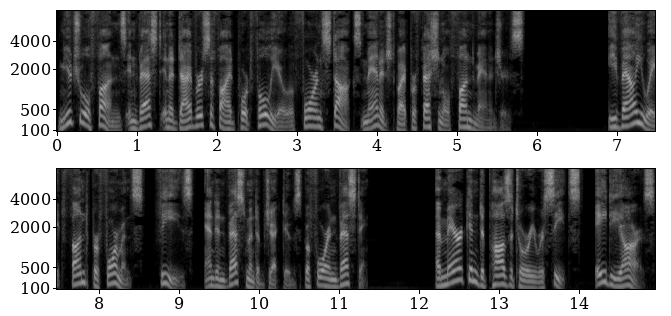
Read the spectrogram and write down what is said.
Mutual funds invest in a diversified portfolio of foreign stocks managed by professional fund managers. Evaluate fund performance, fees, and investment objectives before investing. American Depository Receipts, ADRs.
